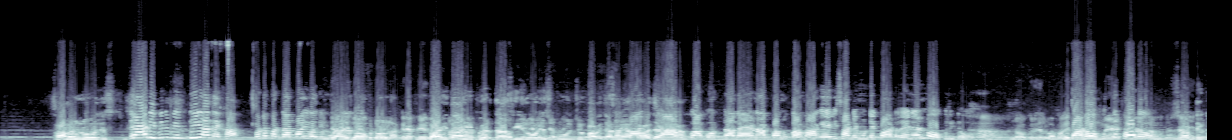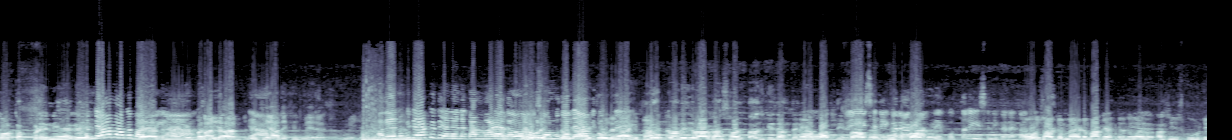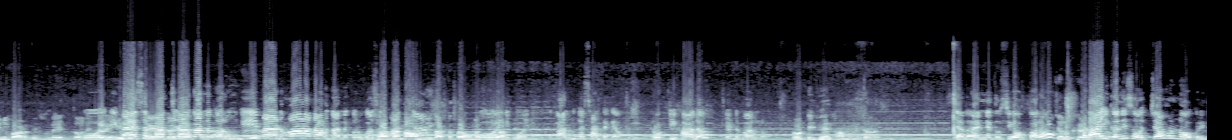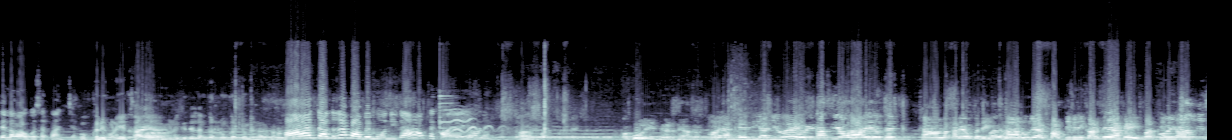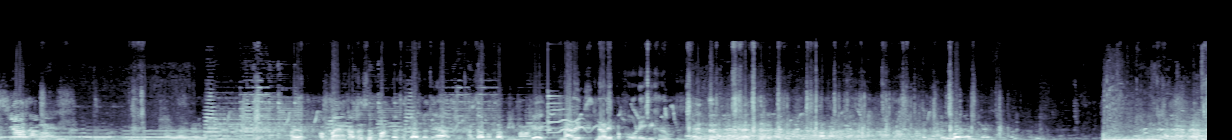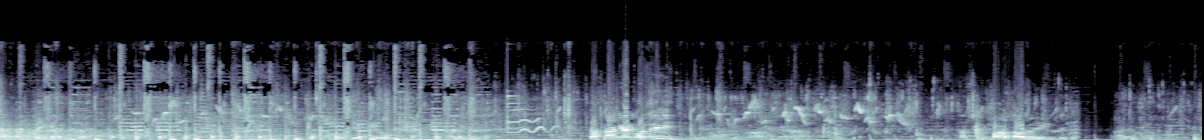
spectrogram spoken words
ਸਾਨੂੰ ਰੋਜ਼ ਦਿਹਾੜੀ ਵੀ ਨਹੀਂ ਮਿਲਦੀ ਆ ਦੇਖਾ ਤੁਹਾਡਾ ਵੱਡਾ ਭਾਈ ਉਹਦੀ ਦਿਹਾੜੀ ਲੋਕਡਾਊਨ ਲੱਗ ਰਿਹਾ ਫਿਰ ਬਾਈ ਤਾਂ ਹੀ ਫਿਰਦਾ ਸੀ ਰੋਜ਼ ਸਕੂਲ 'ਚ ਵਗ ਜਾਂਦੇ ਆ ਆ ਸਰਪੰਚ ਜਾਂਦੇ ਆ। ਆਊਗਾ ਵੋਟਾਂ ਲੈਣ ਆਪਾਂ ਨੂੰ ਕਵਾਂਗੇ ਵੀ ਸਾਡੇ ਮੁੰਡੇ ਪੜ ਰਹੇ ਨੇ ਨੌਕਰੀ ਦਿਓ। ਹਾਂ ਨੌਕਰੀ ਦਿਲਵਾਵਾਂਗੇ। ਤੈਨੂੰ, ਪੁੱਤ, ਕਰਨਾ ਸਾਡੇ ਕੋਲ ਕੱਪੜੇ ਨਹੀਂ ਹੈਗੇ ਲਿਆਵਾਂਗੇ ਬੈਗ ਨਹੀਂ ਹੈਗੇ ਤਾਂ ਦੇਖੀ ਆ ਦੇਖੀ ਮੇਰੇ ਕਮੀਜ਼ ਅਰੇ ਇਹਨੂੰ ਵੀ ਲਿਆ ਕੇ ਦੇਣੇ ਨੇ ਕੰਮ ਵਾਲਿਆਂ ਦਾ ਮੇਰੇ ਉਹ ਕੋਲ ਸੋਨੂੰ ਤਾਂ ਲਿਆ ਵੀ ਦਿੱਤੇ। ਲੋਕਾਂ ਦੇ ਜਵਾਕਾਂ ਸੱਜ ਧੱਜ ਕੇ ਜਾਂਦੇ ਨੇ ਆ ਬਾਦੀ ਪਾ ਕੇ ਬੂਟ ਪਾ ਕੇ। ਪੁੱਤ ਰੀਸ ਨਹੀਂ ਕਰਿਆ ਉਹ ਕਰਦੇ। ਸਾਡੇ ਮੈਡਮਾਂ ਕਹਿੰਦੇ ਨੇ ਅਸੀਂ ਸਕੂਲ 'ਚ ਨਹੀਂ ਪੜ੍ਹਦੇ ਸੀ ਮੇਰੇ ਤੋਂ ਕੋਈ ਨਹੀਂ ਮੈਂ ਸਰਪੰਚ ਨਾਲ ਗੱਲ ਕਰੂੰਗੀ ਮੈਡਮਾਂ ਨਾਲ ਗੱਲ ਕਰੂਗਾ ਸਾਡਾ ਨਾਮ ਵੀ ਕੱਟਦਾ ਹੁਣ ਅਸੀਂ ਕੋਈ ਨਹੀਂ ਜਾਂਦੇ ਕੋਈ ਨਹੀਂ। ਕੱਲ ਨੂੰ ਮੈਂ ਛੱਡ ਕੇ ਆਉਂਗੀ। ਰੋਟੀ ਖਾ ਲਓ ਢਿੱਡ ਭਰ ਲਓ। ਰੋਟੀ ਫੇਰ ਖਾਵਾਂਗੇ ਚੱਲ ਅਸੀਂ। ਚਲੋ ਐਨੇ ਤੁਸੀਂ ਉਹ ਕਰੋ। ਪੜ੍ਹਾਈ ਕਰਨੀ ਸੋਚੋ ਹੁਣ ਨੌਕਰੀ ਤੇ ਲਵਾਊਗਾ ਸਰਪੰਚ। ਭੁੱਖ ਨਹੀਂ ਹੋਣੀ ਖਾਇਆ ਹੈ। ਉਹਨੇ ਕਿਤੇ ਲੰਗਰ ਲੰਗਰ ਤੇ ਮੈਨੂੰ ਲੱਗਦਾ। ਹਾਂ ਚੱਲ ਰਿਹਾ ਬਾਬੇ ਮੋਨੀ ਦਾ ਉੱਥੇ ਖਾਇਆ ਹੈ ਉਹਨੇ। ਹਾਂ। ਆਪਾਂ ਗੋਲੀਆਂ ਖੇਡਦੇ ਆ। ਮਰਿਆ ਖੇਤੀ ਆ ਜੀ ਓਏ। ਕੋਈ ਨਾ ਸੀ ਆ ਸਾਰੇ ਉਥੇ ਸ਼ਾਮ ਲ ਕਰਿਓ ਕਦੇ। ਨਾ ਨੂੰ ਲਿਆ ਵਰਦੀ ਵੀ ਨਹੀਂ ਕੱਢਦੇ ਆ ਕੇ ਵਰਦੀ ਵੀ ਨਾਲ ਆਇਆ ਆਪਾਂ ਐਂ ਕਰਦੇ ਸਰਪੰਚ ਤੇ ਚੱਲਦੇ ਆ। ਠੰਡਾ ਠੰਡਾ ਪੀਵਾਂਗੇ ਨਾਲੇ ਨਾਲੇ ਪਕੌੜੇ ਵੀ ਖਾਵਾਂ ਇੱਧਰ ਇੱਧਰ। ਠੀਕ ਹੈ ਤੁਸੀਂ ਅੱਗੇ ਰਹੋ। ਚਾਚਾ ਗੇਟ ਖੋਲੀ ਬਾਹਰ ਤਾਂ ਆ ਜਾਓ ਜੀ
